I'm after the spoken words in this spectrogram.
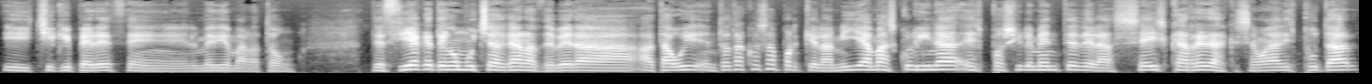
y Chiqui Pérez en el medio maratón. Decía que tengo muchas ganas de ver a, a Tawi, entre otras cosas porque la milla masculina es posiblemente de las seis carreras que se van a disputar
